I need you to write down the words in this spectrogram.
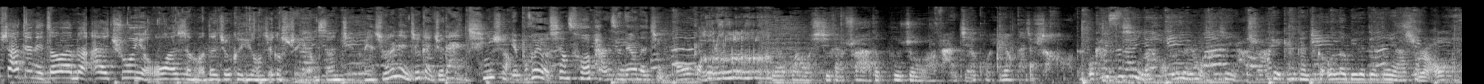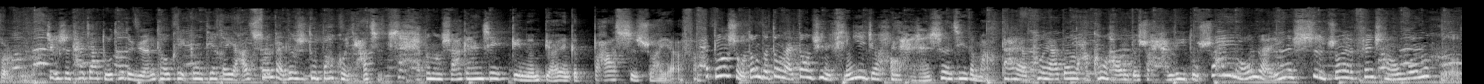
夏天你在外面爱出油啊什么的，就可以用这个水杨酸洁面，洗完脸就感觉它很清爽，也不会有像搓盘子那样的紧绷感。不要管我洗脸刷牙的步骤啊，反正结果一样，它就是好的。我看私信里面好多人让我推荐牙刷，可以看看这个欧乐 B 的电动牙刷。这个是他家独特的圆头，可以更贴合牙齿，三百六十度包裹牙齿，这还不能刷干净？给你们表演个巴式刷牙法，还不用手动的动来动去，你平移就好。懒人设计的嘛，它还有控牙灯，把控好你的刷牙力度，刷毛软硬适中，也非常温和。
